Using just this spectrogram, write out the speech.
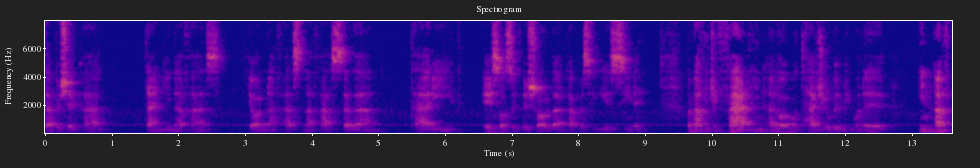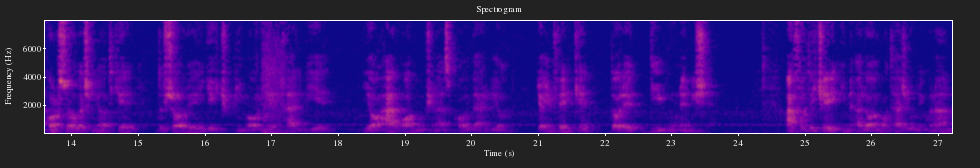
تپش قلب تنگی نفس یا نفس نفس زدن تحریک احساس فشار در قفسه سینه. و وقتی که فرد این علائم رو تجربه می‌کنه این افکار سراغش میاد که دچار یک بیماری قلبیه یا هر آن ممکن است پای در بیاد یا این فکر که داره دیوونه میشه. افرادی که این علائم رو تجربه می‌کنن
